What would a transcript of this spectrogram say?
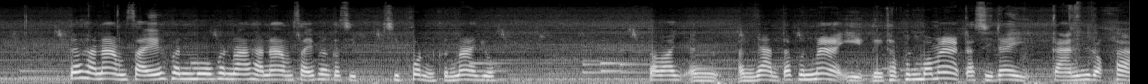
ๆแต่ถ้าน้ำใสเพิ่นมูเพิ่นว่าถ้าน้ำใสเพิ่นก็สิสิพ่นขึ้นมาอยู่แต่ว่าอันอันย่านแต่เพิ่นมาอีกเลยถ้าเพิ่นบ่มาก็สิได้การอยู่ดอกค่ะ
